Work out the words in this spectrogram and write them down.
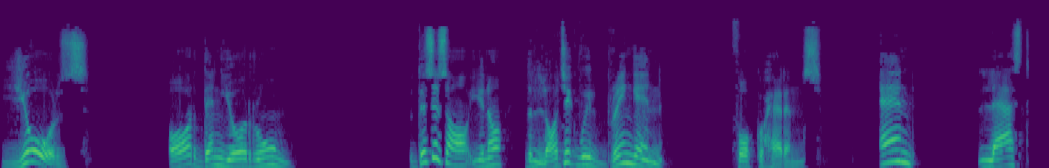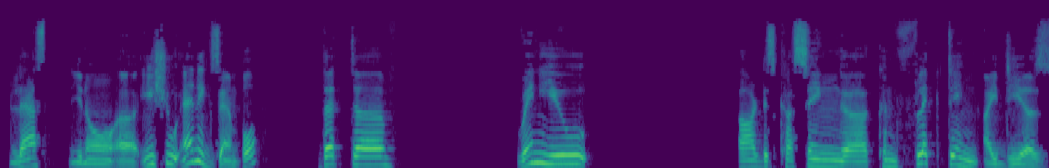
yours or than your room. This is how you know the logic will bring in for coherence and last last you know issue and example that when you are discussing conflicting ideas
